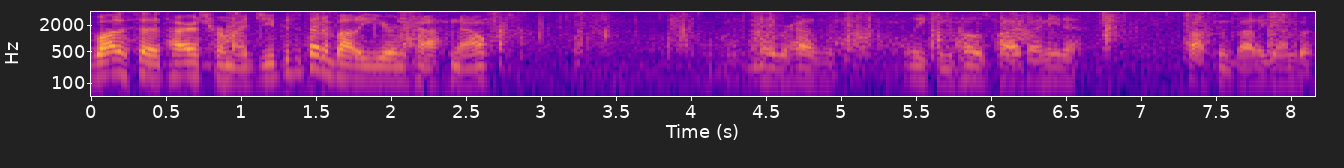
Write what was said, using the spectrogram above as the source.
I bought a set of tires for my Jeep. It's been about a year and a half now. My neighbor has a leaking hose pipe I need to talk to him about again, but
